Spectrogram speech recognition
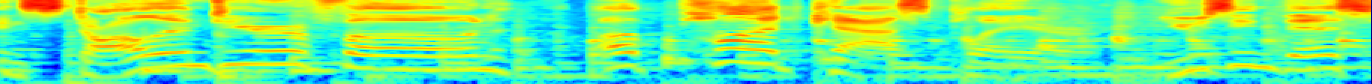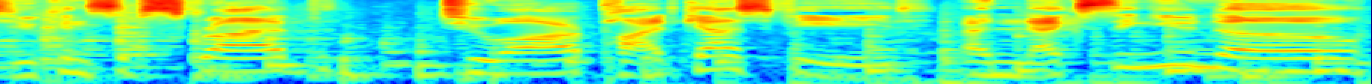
Install into your phone a podcast player. Using this, you can subscribe to our podcast feed, and next thing you know,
